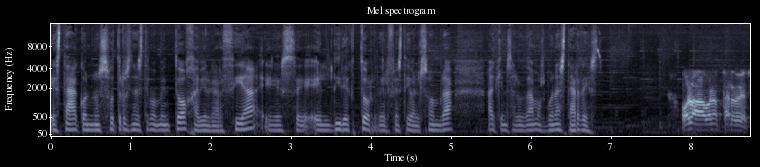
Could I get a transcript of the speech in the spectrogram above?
Está con nosotros en este momento Javier García, es eh, el director del Festival Sombra, a quien saludamos. Buenas tardes. Hola, buenas tardes.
